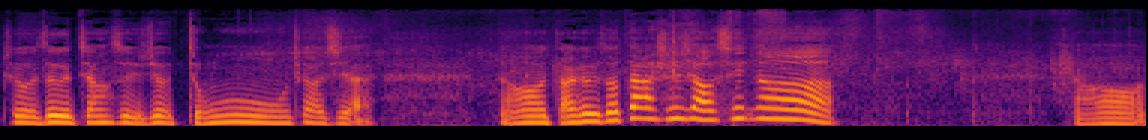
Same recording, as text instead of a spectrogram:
结果这个僵尸鱼就咚跳起来，然后达克比说：“大师小心啊！”然后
